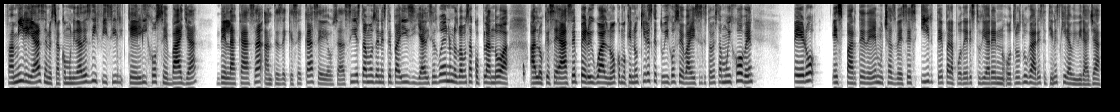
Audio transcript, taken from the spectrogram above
familias, en nuestra comunidad es difícil que el hijo se vaya de la casa antes de que se case. O sea, sí estamos en este país y ya dices, bueno, nos vamos acoplando a, a lo que se hace, pero igual, ¿no? Como que no quieres que tu hijo se vaya, dices que todavía está muy joven, pero es parte de muchas veces irte para poder estudiar en otros lugares, te tienes que ir a vivir allá.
